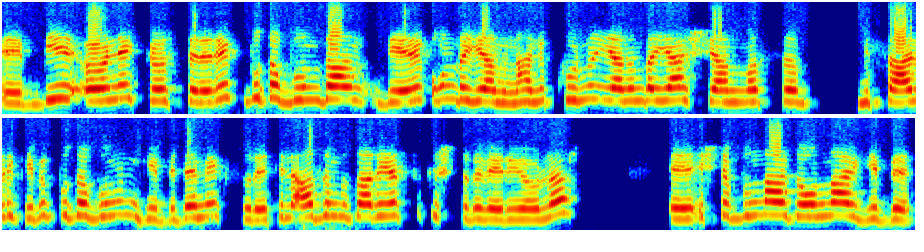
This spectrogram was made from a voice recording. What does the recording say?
e, bir örnek göstererek bu da bundan diyerek onu da yanına hani kurunun yanında yaş yanması misali gibi bu da bunun gibi demek suretiyle adımızı araya sıkıştırıveriyorlar. E, işte bunlar da onlar gibi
